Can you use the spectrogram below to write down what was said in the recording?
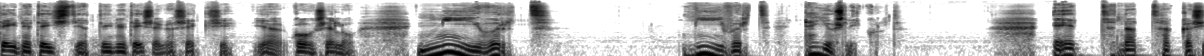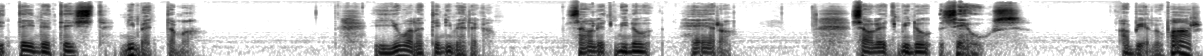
teineteist ja teineteisega seksi ja kooselu niivõrd, niivõrd täiuslikult, et nad hakkasid teineteist nimetama jumalate nimedega. sa oled minu Hera, sa oled minu Zeus, abielupaar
